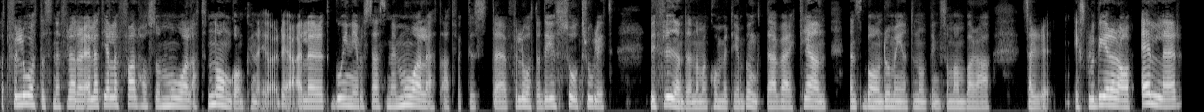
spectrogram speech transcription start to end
att förlåta sina föräldrar eller att i alla fall ha som mål att någon gång kunna göra det eller att gå in i en process med målet att faktiskt eh, förlåta. Det är så otroligt befriande när man kommer till en punkt där verkligen ens barndom är inte någonting som man bara så här, exploderar av eller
